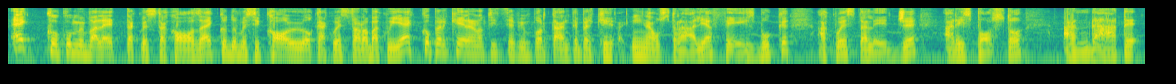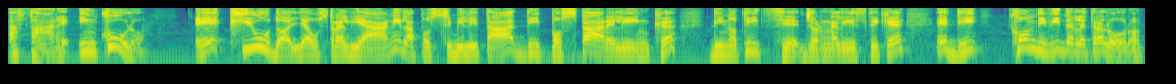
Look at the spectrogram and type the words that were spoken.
Ecco come va letta questa cosa, ecco dove si colloca questa roba qui, ecco perché è la notizia più importante, perché in Australia Facebook a questa legge ha risposto andate a fare in culo. E chiudo agli australiani la possibilità di postare link di notizie giornalistiche e di condividerle tra loro.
